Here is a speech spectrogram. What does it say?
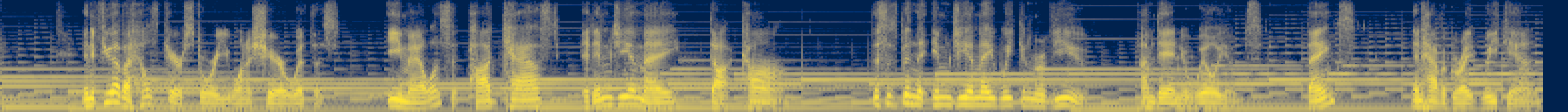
And if you have a healthcare story you want to share with us, email us at podcast at mgma.com. This has been the MGMA Week in Review. I'm Daniel Williams. Thanks and have a great weekend.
